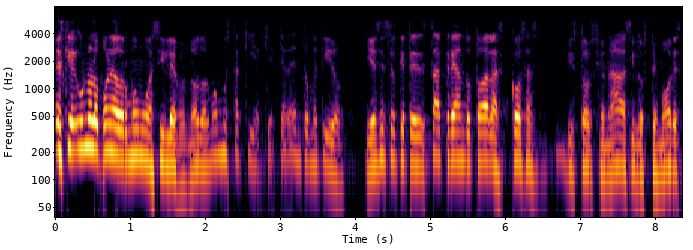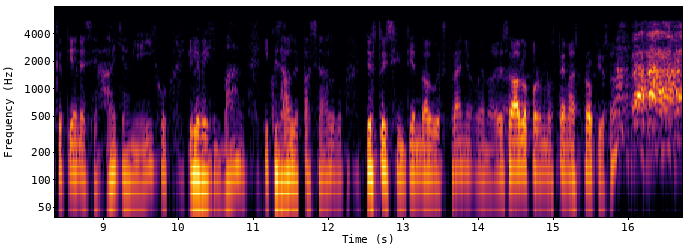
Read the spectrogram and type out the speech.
es que uno lo pone a Dormomu así lejos, ¿no? Dormomu está aquí, aquí, aquí adentro metido. Y ese es el que te está creando todas las cosas distorsionadas y los temores que tienes. Y, ay, a mi hijo, y le ir mal, y cuidado le pase algo. Yo estoy sintiendo algo extraño. Bueno, eso hablo por unos temas propios, ¿no?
